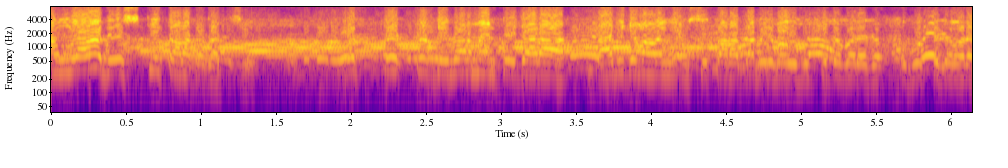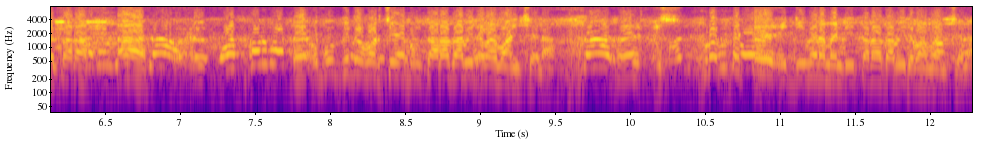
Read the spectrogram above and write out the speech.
বাংলাদেশকে তারা ঠকাচ্ছে প্রত্যেকটা ডিপার্টমেন্টে যারা দাবি নিয়ে আসছে, তারা দাবি দাবা উপকৃত করে উপকৃত করে তারা উপকৃত করছে এবং তারা দাবি দাবা মানছে না। প্রত্যেকটা ডিপার্টমেন্টে তারা দাবি দাবা মানছে না।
